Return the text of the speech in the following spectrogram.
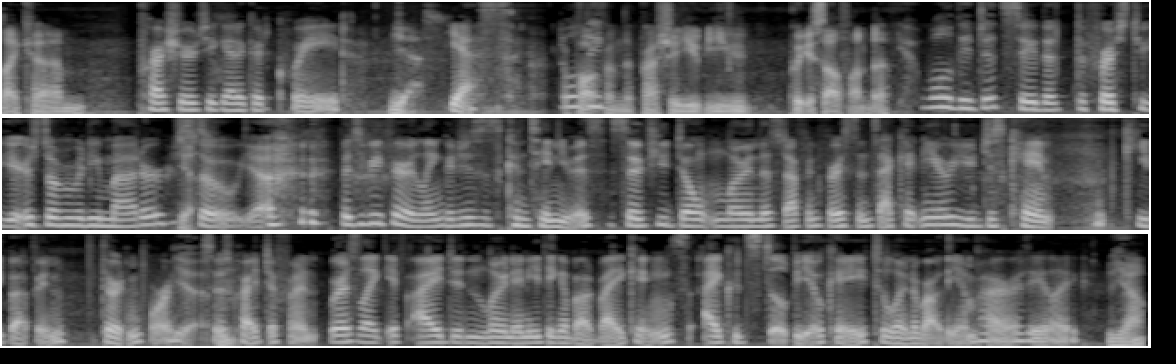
like um Pressure to get a good grade. yes. Yes. Well, Apart they- from the pressure you you put yourself under. Yeah, Well, they did say that the first two years don't really matter. Yes. So yeah. But to be fair, languages is continuous. So if you don't learn the stuff in first and second year, you just can't keep up in third and fourth. Yeah. So it's quite different. Whereas, like, if I didn't learn anything about Vikings, I could still be okay to learn about the Empire. I feel like, Yeah.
